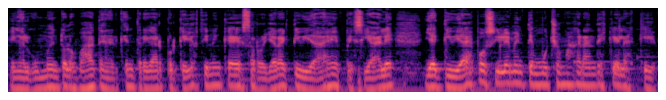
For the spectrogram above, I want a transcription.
en algún momento los vas a tener que entregar, porque ellos tienen que desarrollar actividades especiales y actividades posiblemente mucho más grandes que las que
